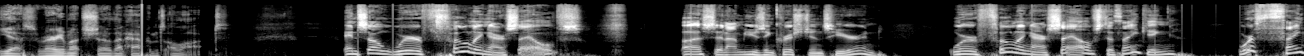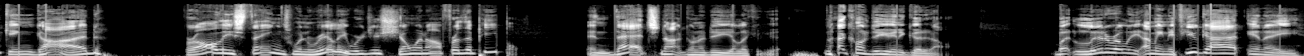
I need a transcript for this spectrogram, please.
yes, very much so. That happens a lot. And so we're fooling ourselves, us, and I'm using Christians here, and we're fooling ourselves to thinking we're thanking God for all these things when really we're just showing off for the people. And that's not going to do you a lick of good. Not going to do you any good at all. But literally, I mean, if you got in a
